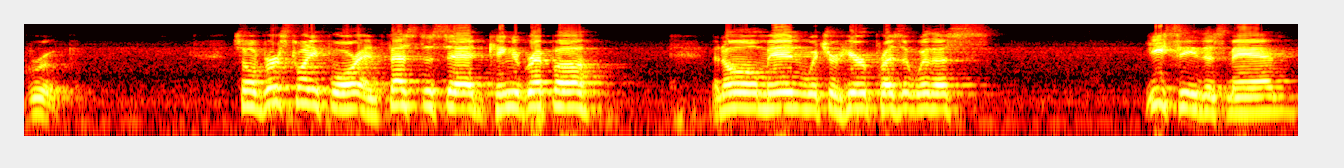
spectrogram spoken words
group. So, in verse 24, and Festus said, King Agrippa, and all men which are here present with us, ye see this man.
